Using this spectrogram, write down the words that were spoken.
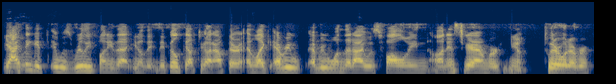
Yeah, I mm-hmm. think it, it was really funny that you know they, they built the octagon out there and like every everyone that I was following on Instagram or you know Twitter or whatever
